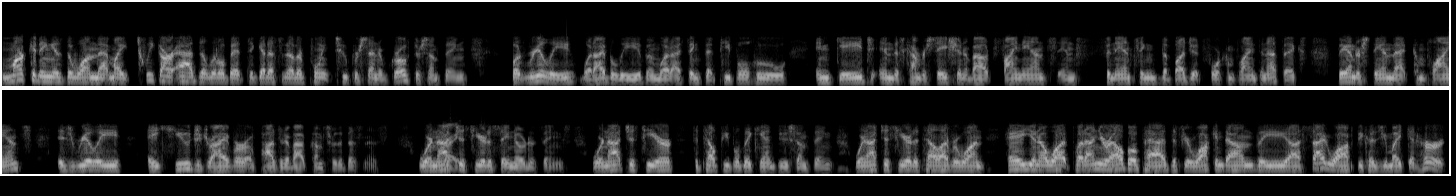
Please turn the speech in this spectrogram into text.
marketing is the one that might tweak our ads a little bit to get us another 0.2% of growth or something. But really, what I believe and what I think that people who engage in this conversation about finance and financing the budget for compliance and ethics, they understand that compliance is really a huge driver of positive outcomes for the business. We're not right. just here to say no to things. We're not just here to tell people they can't do something. We're not just here to tell everyone, hey, you know what, put on your elbow pads if you're walking down the uh, sidewalk because you might get hurt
